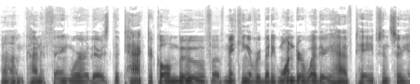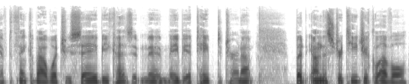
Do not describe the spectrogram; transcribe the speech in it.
um, kind of thing, where there's the tactical move of making everybody wonder whether you have tapes, and so you have to think about what you say because it may, may be a tape to turn up. But on the strategic level,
